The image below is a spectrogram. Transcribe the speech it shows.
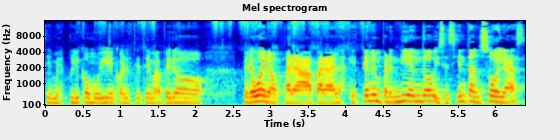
si me explico muy bien con este tema, pero, pero bueno, para, para las que estén emprendiendo y se sientan solas,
